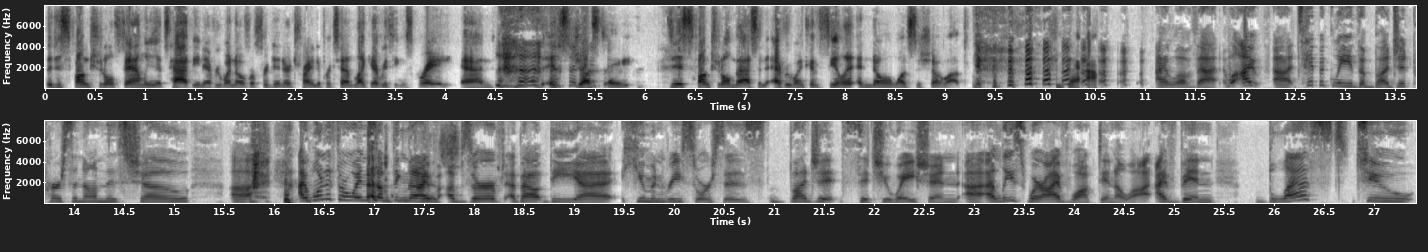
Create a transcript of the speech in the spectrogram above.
the dysfunctional family that's having everyone over for dinner trying to pretend like everything's great. And it's just a dysfunctional mess and everyone can feel it and no one wants to show up. yeah. I love that. Well, I uh, typically the budget person on this show. Uh, I want to throw in something that yes. I've observed about the uh, human resources budget situation, uh, at least where I've walked in a lot. I've been blessed to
